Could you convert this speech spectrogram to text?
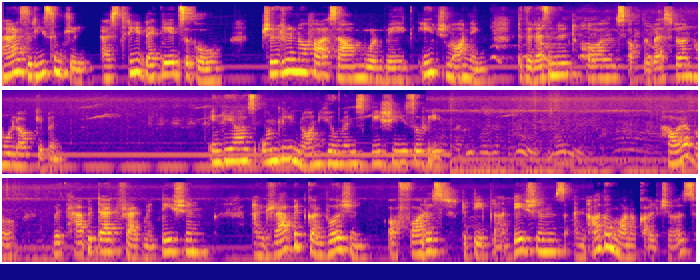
As recently as three decades ago, children of Assam would wake each morning to the resonant calls of the western hoolock gibbon, India's only non human species of ape. However, with habitat fragmentation and rapid conversion of forest to tea plantations and other monocultures,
